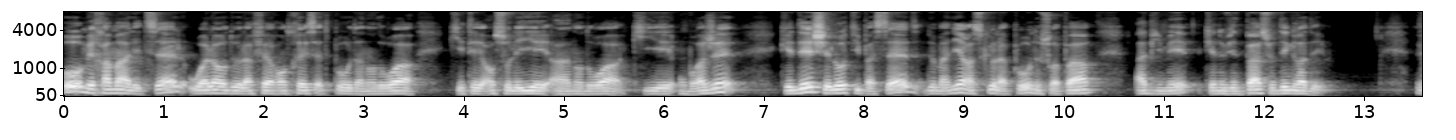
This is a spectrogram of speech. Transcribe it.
o mechama letzel, ou alors de la faire rentrer cette peau d'un endroit qui était ensoleillé à un endroit qui est ombragé, de manière à ce que la peau ne soit pas abîmée, qu'elle ne vienne pas se dégrader. Et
